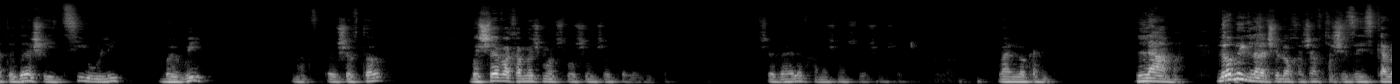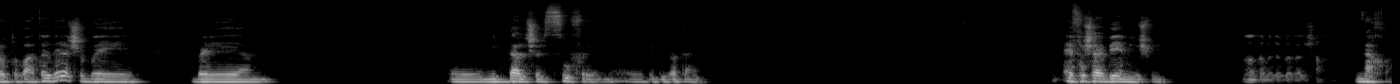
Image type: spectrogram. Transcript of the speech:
אתה יודע שהציעו לי בווי, מקס, אתה יושב טוב? בשבע חמש מאות שלושים שקל למטר. שבע אלף חמש מאות שלושים שקל. ואני לא קניתי. למה? לא בגלל שלא חשבתי שזו עסקה לא טובה. אתה יודע שבמגדל של סופרין בגבעתיים, איפה שהביהם יושבים. לא, אתה מדבר על שחר. נכון.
